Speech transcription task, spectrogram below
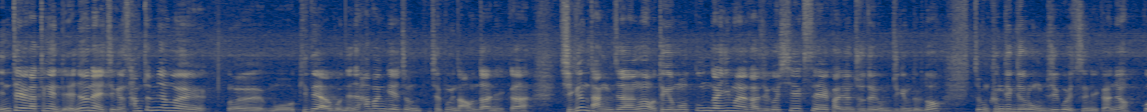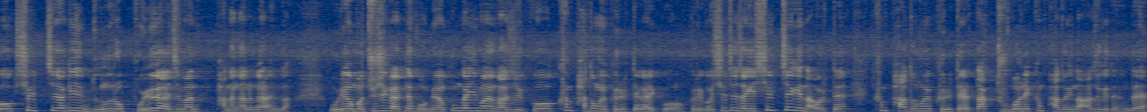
인텔 같은 경우에 내년에 지금 3.0을 뭐 기대하고 내년 하반기에 좀 제품이 나온다니까 지금 당장은 어떻게 보면 꿈과 희망을 가지고 CXL 관련 주들의 움직임들도 좀 긍정적으로 움직이고 있으니까요. 꼭 실적이 눈으로 보여야지만 반응하는 건 아닙니다. 우리가 뭐 주식할 때 보면 꿈과 희망을 가지고 큰 파동을 그릴 때가 있고 그리고 실질적인 실적이 나올 때 큰 파동을 그릴 때 딱 두 번의 큰 파동이 나와주게 되는데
